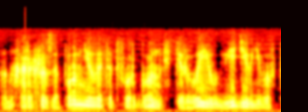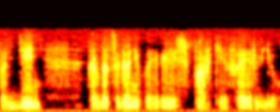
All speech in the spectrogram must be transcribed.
Он хорошо запомнил этот фургон, впервые увидев его в тот день, когда цыгане появились в парке Фейрвью.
